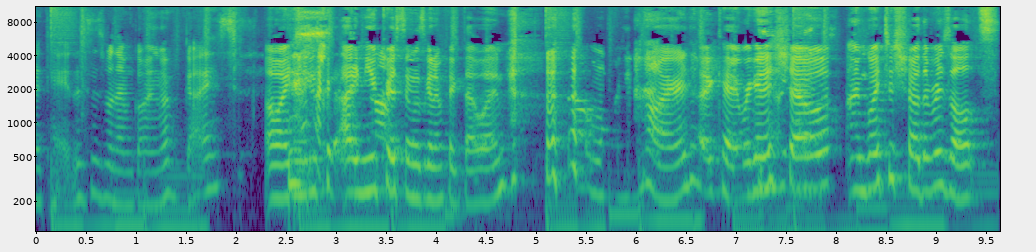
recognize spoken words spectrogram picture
Okay, this is what I'm going with, guys. Oh, I knew I knew oh. Kristen was gonna pick that one. oh, hard. Okay, we're gonna show. I'm going to show the results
